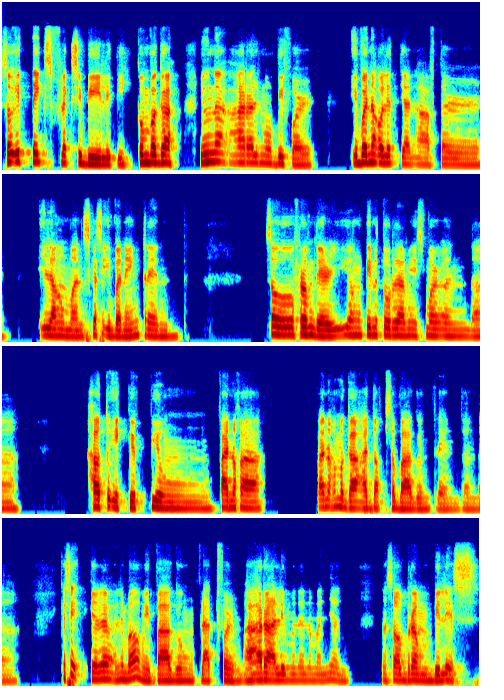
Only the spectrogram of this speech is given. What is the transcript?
so it takes flexibility. Kumbaga yung naaral mo before iba na ulit yan after ilang months kasi iba na yung trend so from there yung tinuturo namin is more on uh, how to equip yung paano ka paano ka mag-a-adopt sa bagong trend on the kasi kailangan halimbawa may bagong platform aaralin mo na naman yan na sobrang bilis.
